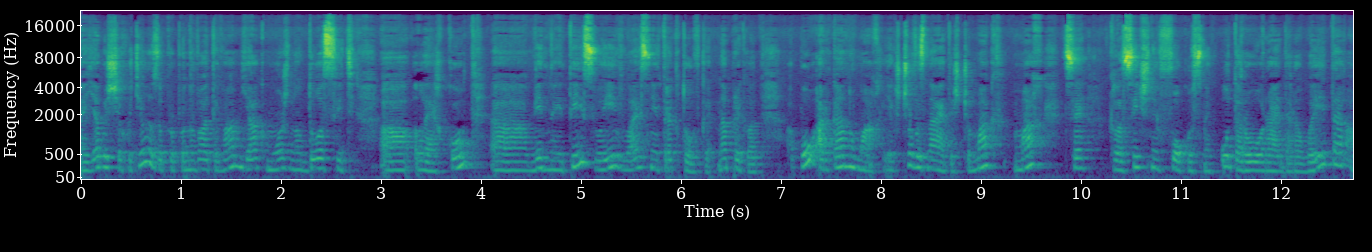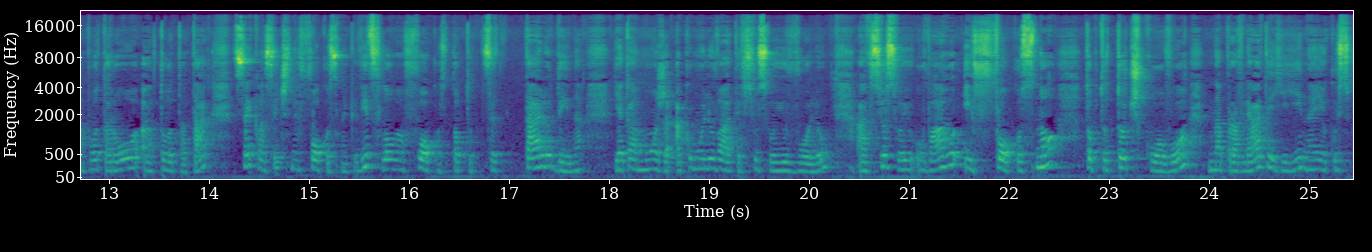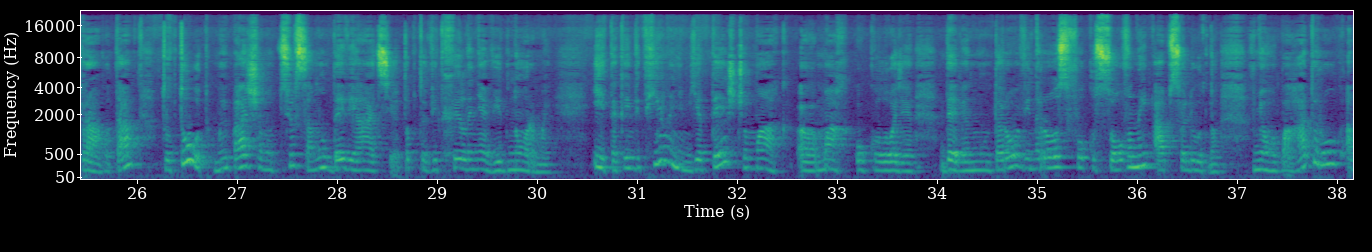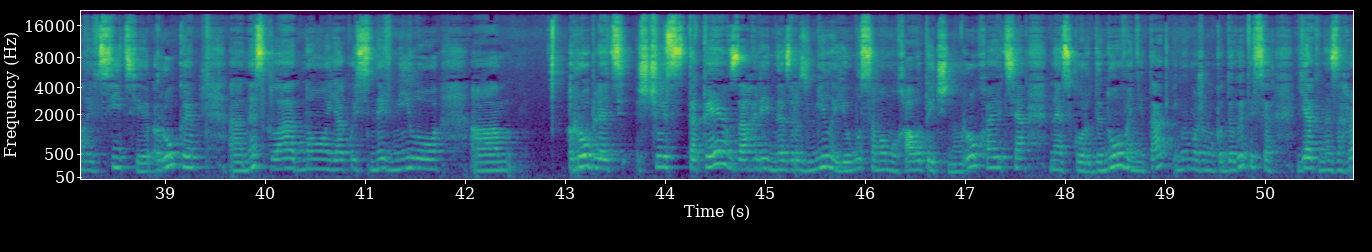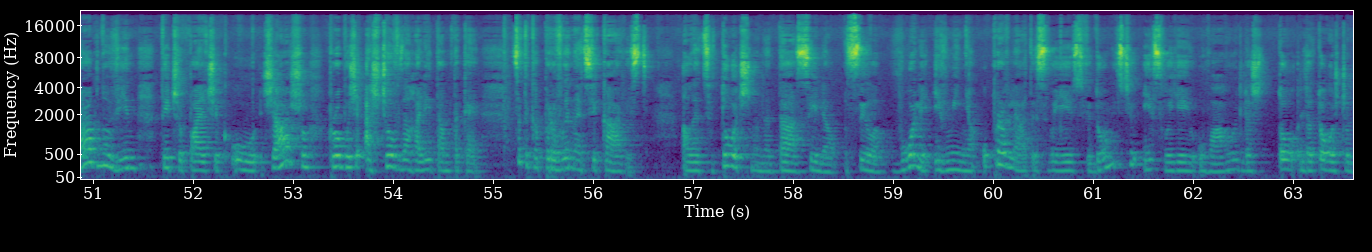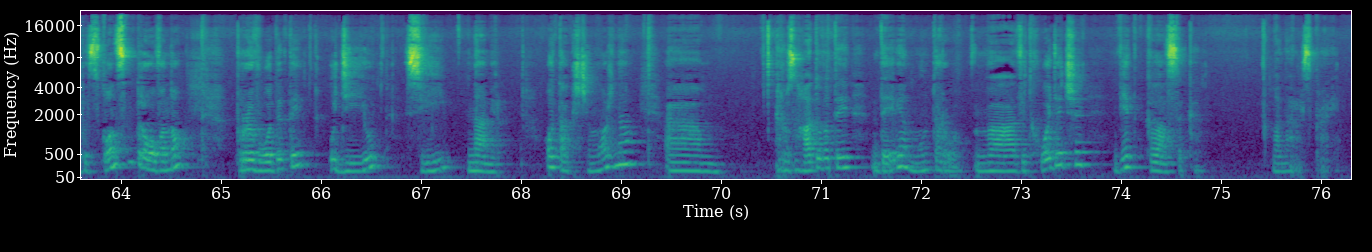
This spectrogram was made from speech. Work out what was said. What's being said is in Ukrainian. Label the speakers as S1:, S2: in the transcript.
S1: я би ще хотіла запропонувати вам, як можна досить легко віднайти свої власні трактовки. Наприклад, по аркану Мах, якщо ви знаєте, що Мах, Мах це класичний фокусник у Таро Райдера Вейта або Таро Тота, так це класичний фокусник від слова фокус, тобто це та людина, яка може акумулювати всю свою волю, а всю свою увагу і фокусно, тобто точково направляти її на якусь справу. Так? То тут ми бачимо цю саму девіацію, тобто відхилення від норми. І таким відхиленням є те, що маг, е, маг у колоді Девін Мунтаро він розфокусований абсолютно. В нього багато рук, але всі ці руки е, нескладно, якось невміло. Роблять щось таке взагалі незрозуміле йому самому хаотично рухаються, не скоординовані, так і ми можемо подивитися, як незграбно він тиче пальчик у чашу, пробуючи, а що взагалі там таке. Це така первинна цікавість. Але це точно не та сила, сила волі і вміння управляти своєю свідомістю і своєю увагою для, того, щоб сконцентровано приводити у дію свій намір. Отак ще можна. Розгадувати Деві Мунтаро, відходячи від класики. Ладно, справі.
